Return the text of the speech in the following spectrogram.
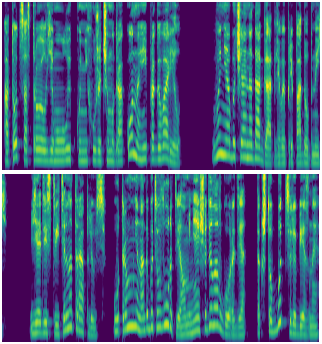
А тот состроил ему улыбку не хуже, чем у дракона, и проговорил. «Вы необычайно догадливый, преподобный. Я действительно тороплюсь. Утром мне надо быть в Лурде, а у меня еще дела в городе. Так что будьте любезны,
